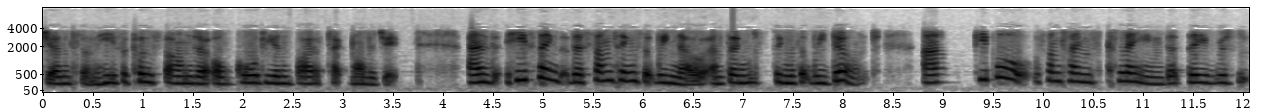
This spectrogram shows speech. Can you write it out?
Jensen. He's a co-founder of Gordian Biotechnology. And he's saying that there's some things that we know and things, things that we don't. Um, people sometimes claim that they, res-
